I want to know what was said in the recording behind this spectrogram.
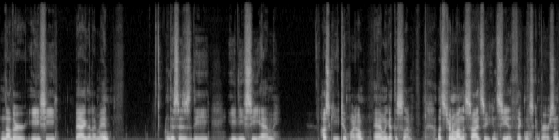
another EDC bag that I made. This is the EDCM Husky 2.0, and we got the Slim. Let's turn them on the side so you can see the thickness comparison.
